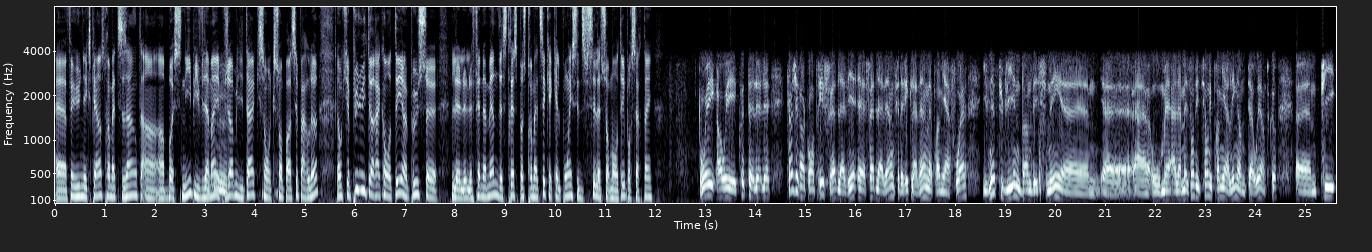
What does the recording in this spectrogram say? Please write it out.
faire une expérience traumatisante en, en, Bosnie. Puis évidemment, il y a mm-hmm. plusieurs militaires qui sont, qui sont passés par là. Donc, il a pu lui te raconter un peu ce, le, le phénomène de stress post-traumatique, à quel point c'est difficile à surmonter pour certains? Oui, ah oui, écoute, le, quand j'ai rencontré Fred, Lavigne, euh, Fred Lavergne, Frédéric Lavergne la première fois, il venait de publier une bande dessinée euh, euh, à, la maison d'édition Les Premières Lignes en Outaouais, en tout cas. Puis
